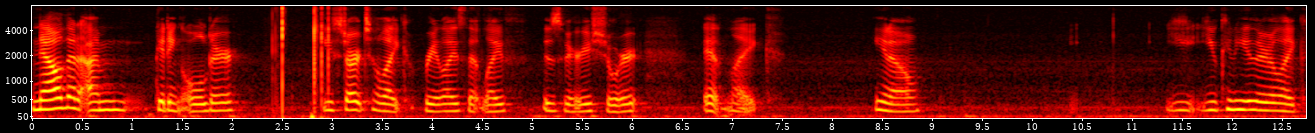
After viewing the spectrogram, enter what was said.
now that i'm getting older you start to like realize that life is very short and like you know you you can either like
